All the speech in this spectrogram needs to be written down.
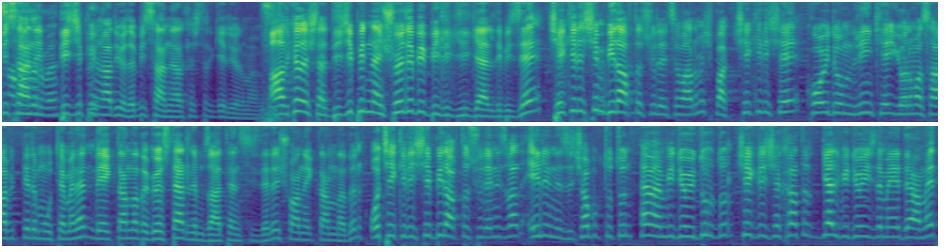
Bir saniye mı? Digipin arıyor da bir saniye arkadaşlar geliyorum hemen. Arkadaşlar Digipin'den şöyle bir bilgi geldi bize. Çekilişin bir hafta süresi varmış. Bak çekilişe koyduğum linke yoruma sabitlerim muhtemelen ve ekranda da gösterdim zaten sizlere. Şu an ekrandadır. O çekilişe bir hafta süreniz var. Elinizi çabuk tutun. Hemen videoyu durdur. Çekilişe katıl. Gel videoyu izlemeye devam et.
